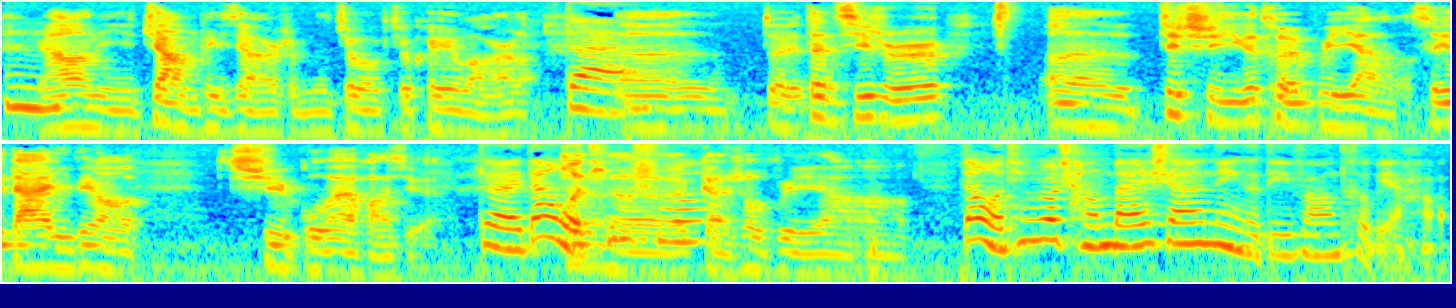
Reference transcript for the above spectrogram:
嗯，然后你 jump 一下什么的就就可以玩了。对，呃，对，但其实，呃，这是一个特别不一样的，所以大家一定要去国外滑雪，对，但我听说，感受不一样啊。但我听说长白山那个地方特别好，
